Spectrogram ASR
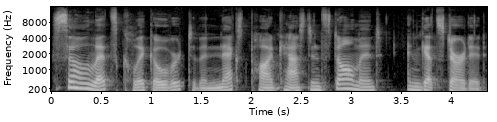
So let's click over to the next podcast installment and get started.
